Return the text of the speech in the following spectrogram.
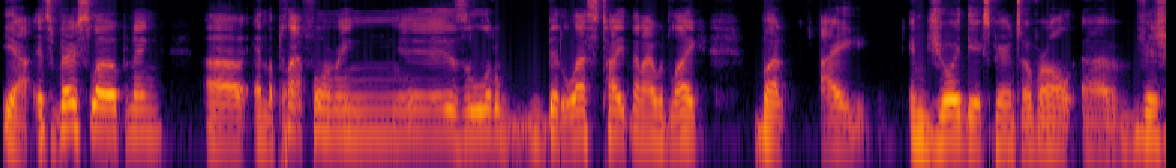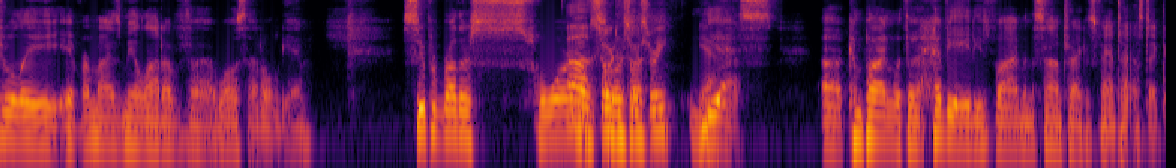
yeah, it's a very slow opening, uh, and the platforming is a little bit less tight than I would like, but I enjoyed the experience overall. Uh, visually, it reminds me a lot of uh, what was that old game? Super Brothers Sword, Oh, Sword and Sorcery. Yeah. Yes, uh, combined with a heavy '80s vibe, and the soundtrack is fantastic.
